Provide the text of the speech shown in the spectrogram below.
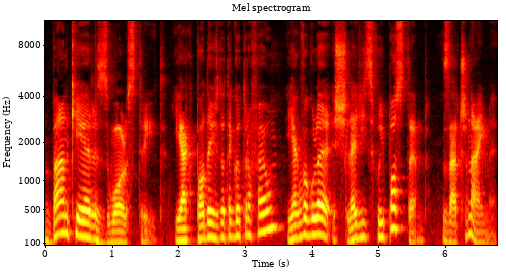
Bankier z Wall Street. Jak podejść do tego trofeum? Jak w ogóle śledzić swój postęp? Zaczynajmy.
